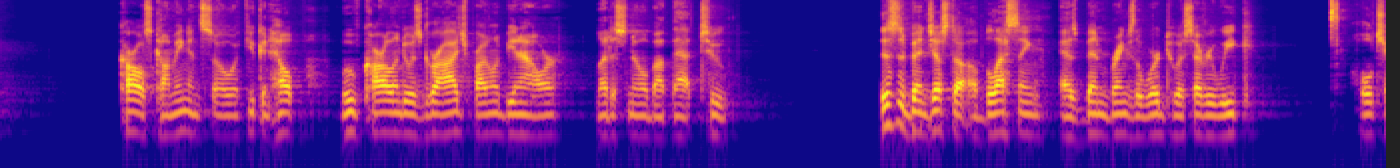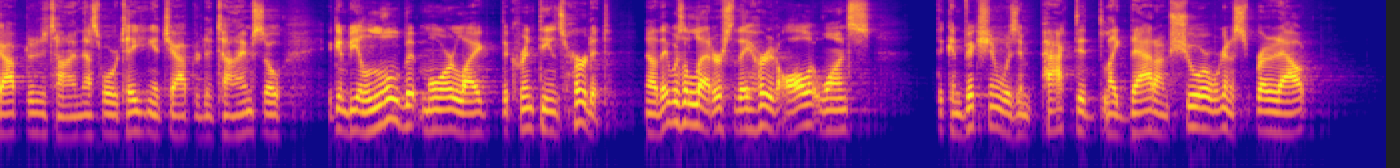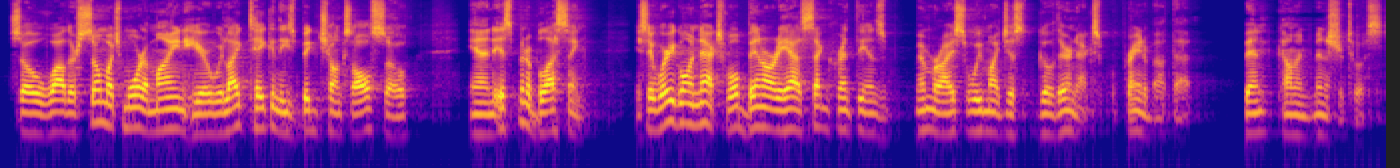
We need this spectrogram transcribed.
Carl's coming. And so if you can help move Carl into his garage, probably only be an hour, let us know about that too. This has been just a, a blessing as Ben brings the word to us every week, whole chapter at a time. That's why we're taking a chapter at a time. So it can be a little bit more like the Corinthians heard it. Now, there was a letter, so they heard it all at once. The conviction was impacted like that, I'm sure. We're going to spread it out. So while there's so much more to mine here, we like taking these big chunks also, and it's been a blessing. You say, where are you going next? Well, Ben already has Second Corinthians memorized, so we might just go there next. We're praying about that. Ben, come and minister to us.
